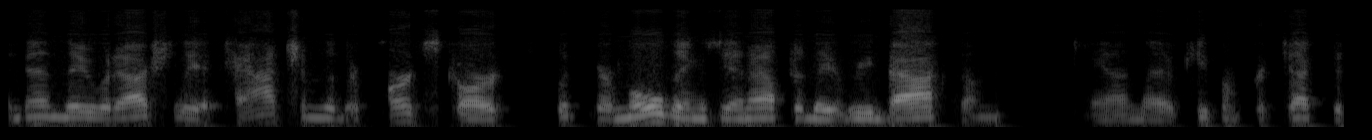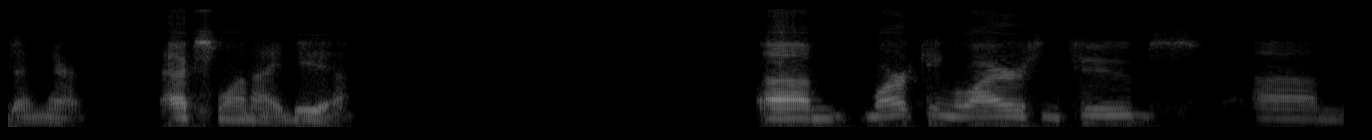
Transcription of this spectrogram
and then they would actually attach them to their parts cart, put their moldings in after they reback them, and uh, keep them protected in there. Excellent idea. Um, marking wires and tubes, um,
